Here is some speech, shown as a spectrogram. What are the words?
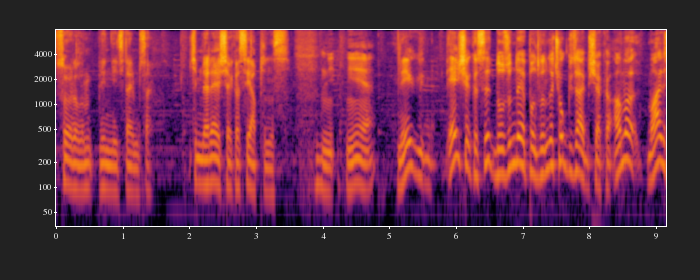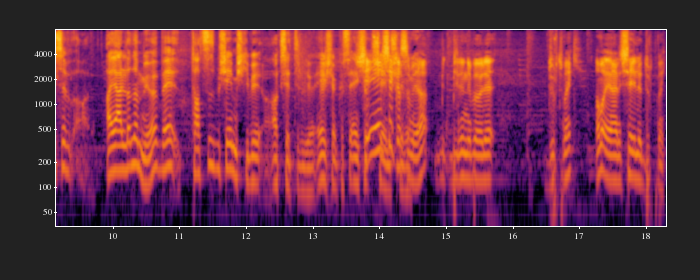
soralım dinleyicilerimize. Kimlere el şakası yaptınız? Ni- niye ya? Ne el şakası dozunda yapıldığında çok güzel bir şaka ama maalesef ayarlanamıyor ve tatsız bir şeymiş gibi aksettiriliyor. El şakası en Şey kötü el şeymiş şakası gibi. mı ya? Bir- Birini böyle dürtmek. Ama yani şeyle dürtmek.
